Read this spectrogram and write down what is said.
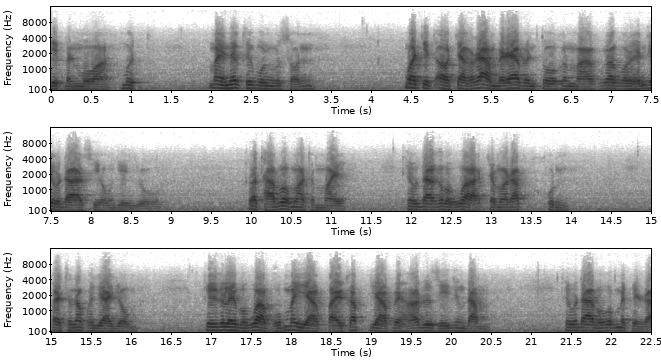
จิตมันมัวมืด ไม่นึกถึงบุญกุศล เมื่อจิตออกจากร่างไปแล้วเป็นตัวขึ้นมาเราก็เห็นเทวดาสี่องค์ยืนอยู่ ก็ถามว่ามาทำไม เทวดาก็บอกว่าจะมารับคุณไปสำนักพญายมเกก็เลยบอกว่าผมไม่อยากไปครับ อยากไปหาฤาษีจึงดำเทวดาบอกว่าไม่เป็นไร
